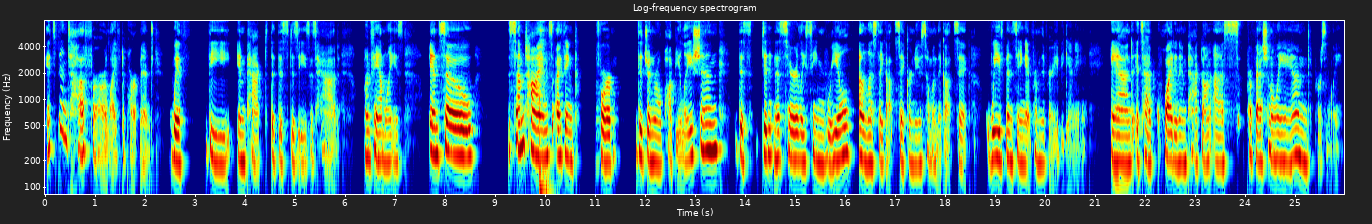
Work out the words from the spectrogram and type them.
It's been tough for our life department with the impact that this disease has had on families. And so sometimes I think for the general population, this didn't necessarily seem real unless they got sick or knew someone that got sick. We've been seeing it from the very beginning. And it's had quite an impact on us professionally and personally.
